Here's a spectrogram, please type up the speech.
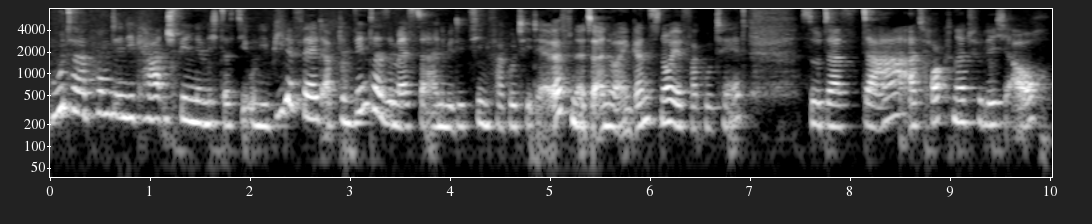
guter Punkt in die Karten spielen, nämlich dass die Uni Bielefeld ab dem Wintersemester eine Medizinfakultät eröffnete, nur eine ganz neue Fakultät so dass da ad hoc natürlich auch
